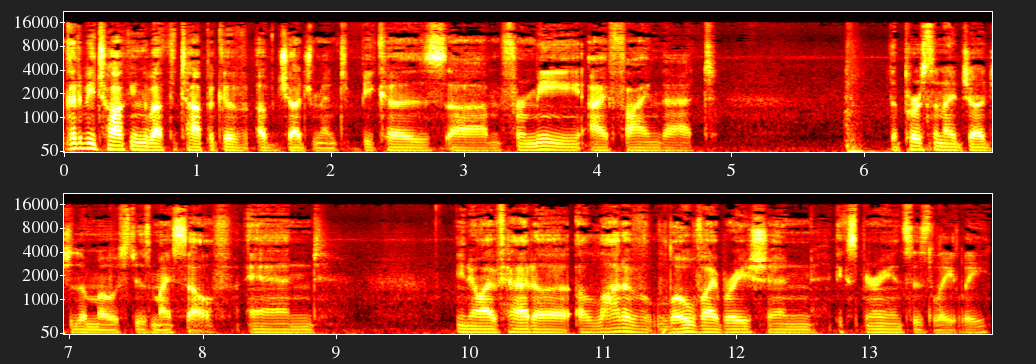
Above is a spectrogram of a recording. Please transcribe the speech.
going to be talking about the topic of, of judgment because um, for me, I find that the person I judge the most is myself. And, you know, I've had a, a lot of low vibration experiences lately,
